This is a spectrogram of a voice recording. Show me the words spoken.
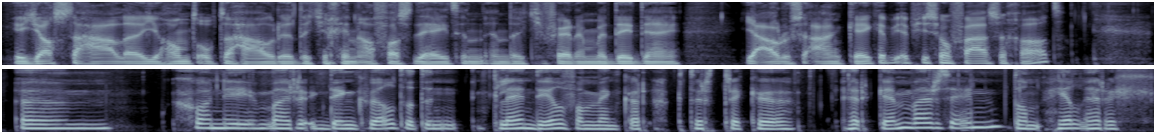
je jas te halen, je hand op te houden. Dat je geen afwas deed. En, en dat je verder met dédain je ouders aankeek. Heb je, heb je zo'n fase gehad? Um, Goh, nee, maar ik denk wel dat een klein deel van mijn karaktertrekken herkenbaar zijn. Dan heel erg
